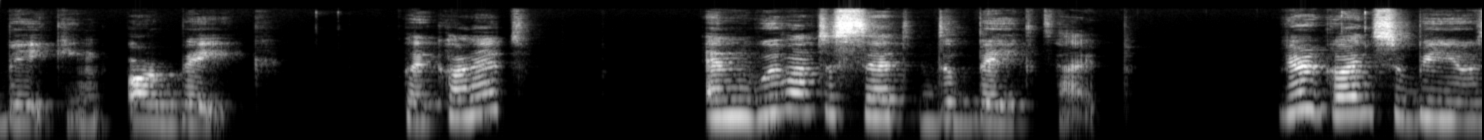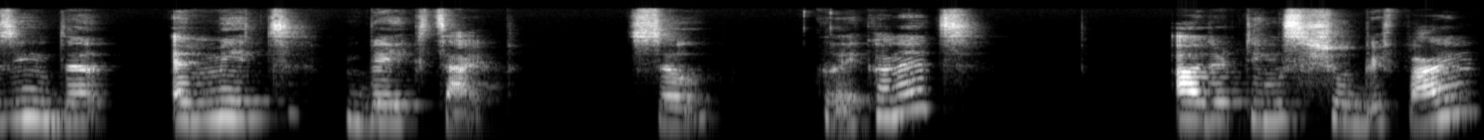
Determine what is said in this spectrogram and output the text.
baking or bake. Click on it and we want to set the bake type. We're going to be using the emit bake type. So click on it, other things should be fine.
